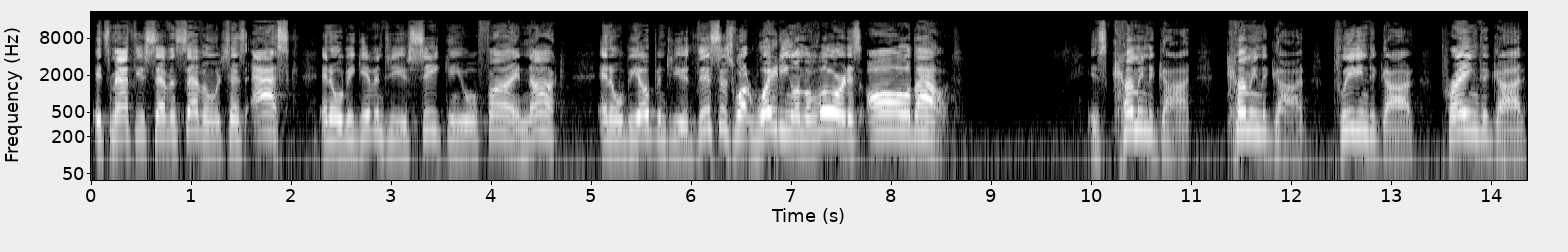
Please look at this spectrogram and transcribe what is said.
It's Matthew 7 7, which says, Ask and it will be given to you, seek and you will find, knock and it will be open to you. This is what waiting on the Lord is all about. Is coming to God, coming to God, pleading to God, praying to God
